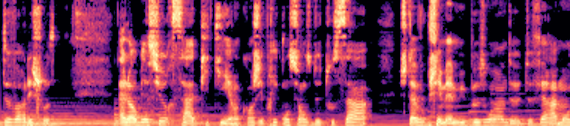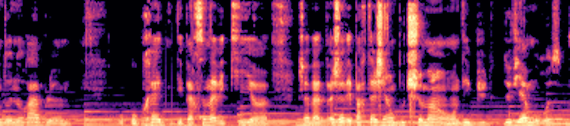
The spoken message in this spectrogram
de voir les choses. Alors bien sûr, ça a piqué. Hein. Quand j'ai pris conscience de tout ça, je t'avoue que j'ai même eu besoin de, faire amende honorable euh, auprès des personnes avec qui euh, j'avais partagé un bout de chemin en début de vie amoureuse.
